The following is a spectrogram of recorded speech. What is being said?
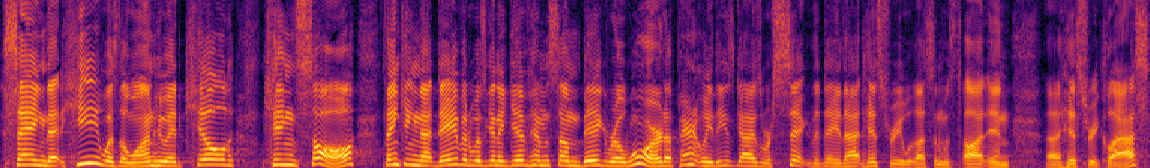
saying that he was the one who had killed King Saul, thinking that David was going to give him some big reward. Apparently, these guys were sick the day that history lesson was taught in uh, history class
